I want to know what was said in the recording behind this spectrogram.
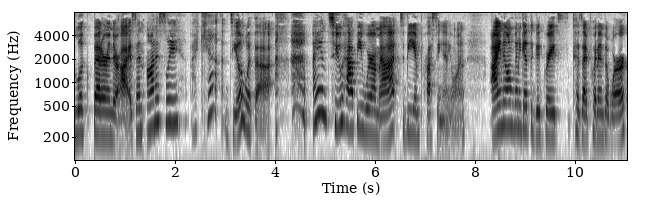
look better in their eyes. And honestly, I can't deal with that. I am too happy where I'm at to be impressing anyone. I know I'm going to get the good grades because I put in the work,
